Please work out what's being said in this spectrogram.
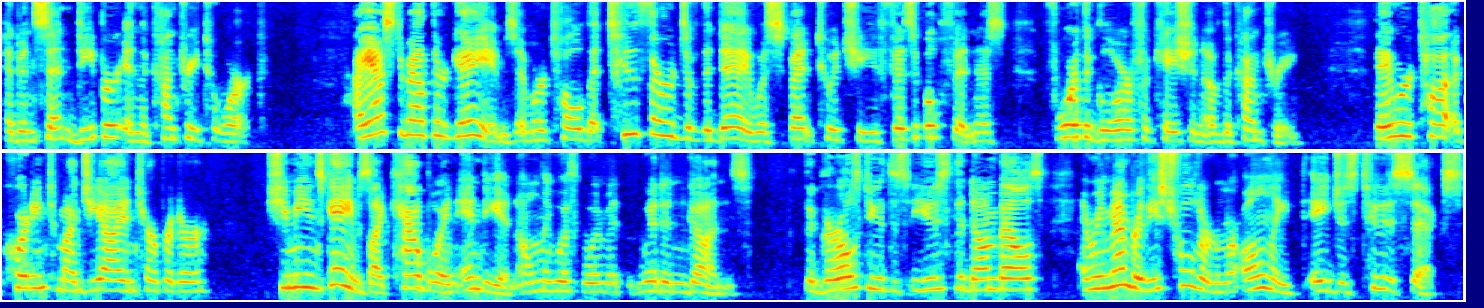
had been sent deeper in the country to work. I asked about their games and were told that two thirds of the day was spent to achieve physical fitness for the glorification of the country. They were taught, according to my GI interpreter, she means games like cowboy and Indian, only with women, wooden guns. The girls use the dumbbells, and remember, these children were only ages two to six.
